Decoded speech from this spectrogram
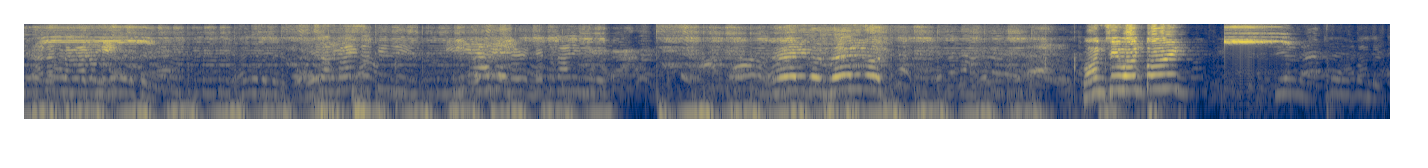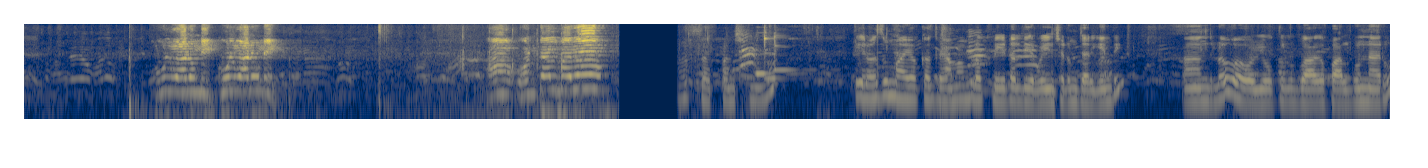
జాగ్రత్తగా ఉండి. Very good very good Vamshi one point. Cool గాడుండి కూల్ గాడుండి ఒంటల్ మధు సర్పంచ్ నేను. ఈరోజు మా యొక్క గ్రామంలో క్రీడలు నిర్వహించడం జరిగింది. అందులో యువకులు బాగా పాల్గొన్నారు.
